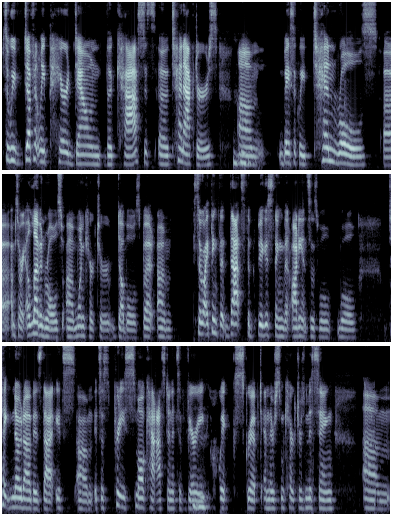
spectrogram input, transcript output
so we've definitely pared down the cast it's uh, 10 actors mm-hmm. um basically 10 roles uh i'm sorry 11 roles um, one character doubles but um so i think that that's the biggest thing that audiences will will take note of is that it's um, it's a pretty small cast and it's a very mm-hmm. quick script and there's some characters missing um,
